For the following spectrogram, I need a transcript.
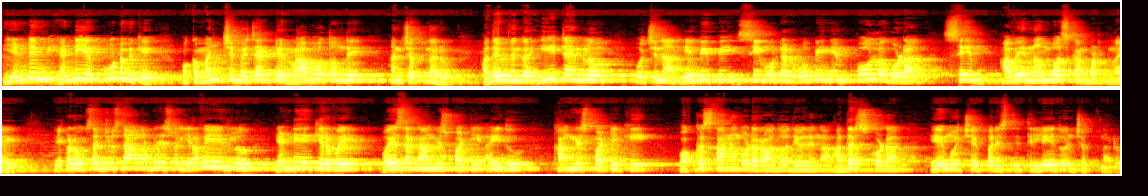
ఎన్డీ ఎన్డీఏ కూటమికి ఒక మంచి మెజారిటీ రాబోతుంది అని చెప్తున్నారు. అదేవిధంగా ఈ టైంలో వచ్చిన ఏబీపీ సి ఓటర్ ఒపీనియన్ పోల్లో కూడా సేమ్ అవే నంబర్స్ కనబడుతున్నాయి. ఇక్కడ ఒకసారి చూస్తే ఆంధ్రప్రదేశ్లో ఇరవై ఐదులో ఎన్డీఏకి ఇరవై వైఎస్ఆర్ కాంగ్రెస్ పార్టీ ఐదు కాంగ్రెస్ పార్టీకి ఒక్క స్థానం కూడా రాదు. అదేవిధంగా అదర్స్ కూడా ఏమొచ్చే పరిస్థితి లేదు అని చెప్తున్నారు.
